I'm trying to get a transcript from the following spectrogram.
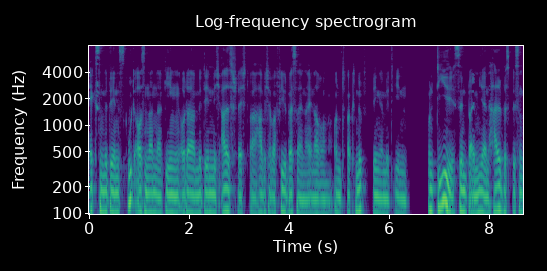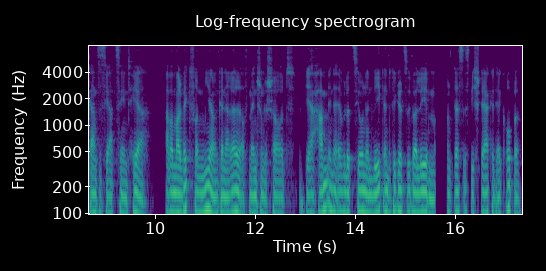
Echsen, mit denen es gut auseinanderging oder mit denen nicht alles schlecht war, habe ich aber viel besser in Erinnerung und verknüpft Dinge mit ihnen. Und die sind bei mir ein halbes bis ein ganzes Jahrzehnt her. Aber mal weg von mir und generell auf Menschen geschaut. Wir haben in der Evolution einen Weg entwickelt zu überleben. Und das ist die Stärke der Gruppe.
